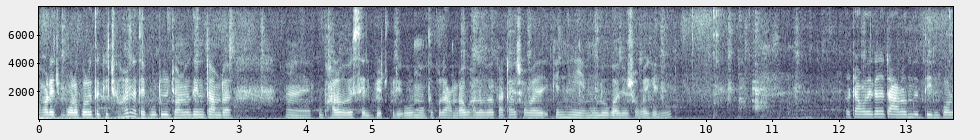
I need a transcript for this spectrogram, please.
ঘরে বড় করে তো কিছু হয় না, তাই পুটুর জন্মদিনটা আমরা খুব ভালোভাবে সেলিব্রেট করি। ওর মতো করে আমরাও ভালোভাবে কাটাই, সবাইকে নিয়ে মূল্য গজর সবাইকে নিয়ে। ওটা আমাদের কাছে একটা আনন্দের দিন, বড়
